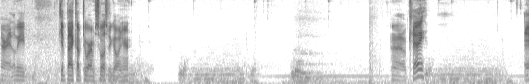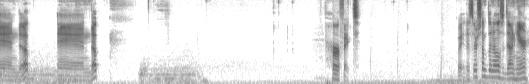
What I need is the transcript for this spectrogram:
All right, let me get back up to where I'm supposed to be going here. Okay. And up. And up. Perfect. Wait, is there something else down here?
